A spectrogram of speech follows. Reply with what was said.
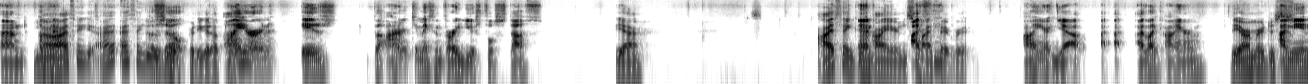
And No, okay, I think I, I think it was So, a pretty good update. iron is the iron can make some very useful stuff. yeah, I think And iron's I my think- favorite. Iron, yeah, I, I, I like iron. The armor just I mean,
